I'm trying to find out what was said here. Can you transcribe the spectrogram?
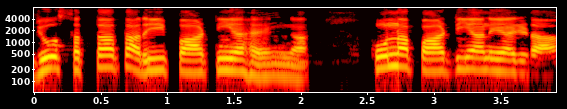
ਜੋ ਸੱਤਾਧਾਰੀ ਪਾਰਟੀਆਂ ਹੈਗੀਆਂ, ਉਹਨਾਂ ਪਾਰਟੀਆਂ ਨੇ ਆ ਜਿਹੜਾ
